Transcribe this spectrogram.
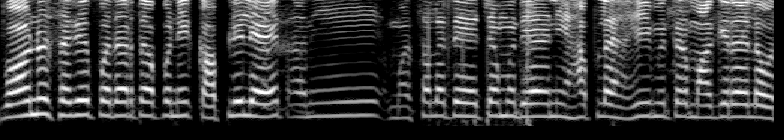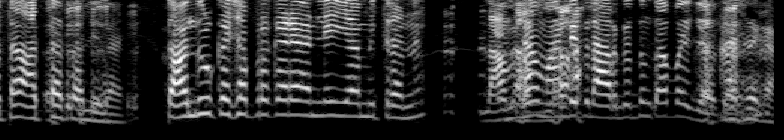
भावानं सगळे पदार्थ आपण हे कापलेले आहेत आणि मसाला ते याच्यामध्ये आहे आणि आपला हे मित्र मागे राहिला होता आत्ताच आलेला आहे. तांदूळ कशा प्रकारे आणले या मित्रानं? लांबड्या मांडले तर अर्ध्यातून का पाहिजे? असं का?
